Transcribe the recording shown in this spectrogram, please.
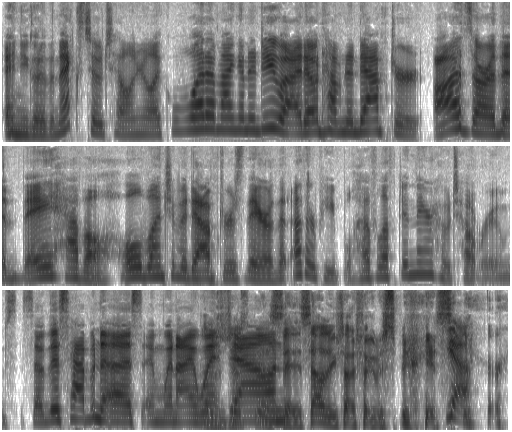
and you go to the next hotel and you're like, what am I going to do? I don't have an adapter. Odds are that they have a whole bunch of adapters there that other people have left in their hotel rooms. So this happened to us. And when I I went was just down, say, it sounds like you're talking about experience Yeah. here.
